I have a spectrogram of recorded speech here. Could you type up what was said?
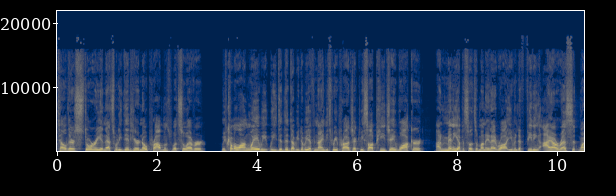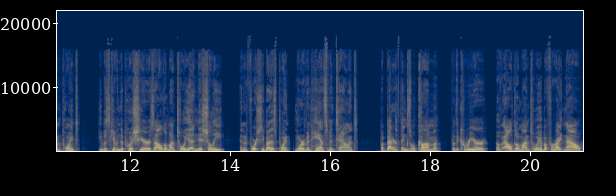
tell their story. And that's what he did here. No problems whatsoever. We've come a long way. We, we did the WWF 93 project. We saw PJ Walker on many episodes of Monday Night Raw, even defeating IRS at one point. He was given the push here as Aldo Montoya initially, and unfortunately by this point, more of enhancement talent. But better things will come for the career of Aldo Montoya. But for right now,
